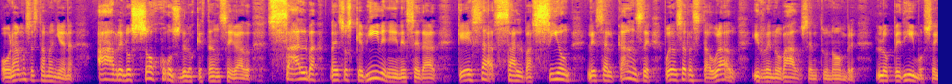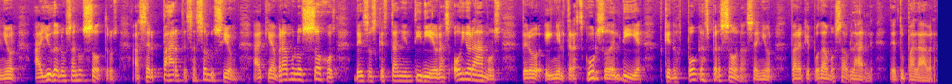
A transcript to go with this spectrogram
oramos esta mañana, Abre los ojos de los que están cegados. Salva a esos que viven en esa edad. Que esa salvación les alcance, puedan ser restaurados y renovados en tu nombre. Lo pedimos, Señor. Ayúdanos a nosotros a ser parte de esa solución, a que abramos los ojos de esos que están en tinieblas. Hoy oramos, pero en el transcurso del día que nos pongas personas, Señor, para que podamos hablarle de tu palabra.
